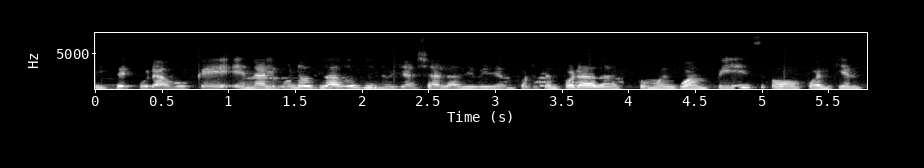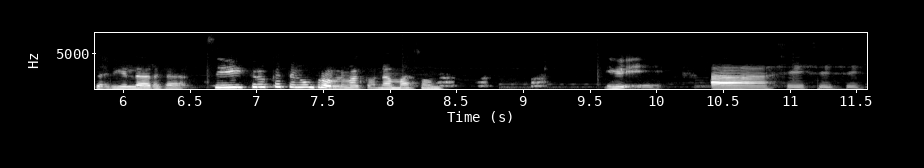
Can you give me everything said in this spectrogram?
Dice Kurabu que en algunos lados en Uyasha la dividen por temporadas, como en One Piece o cualquier serie larga. Sí, creo que tengo un problema con Amazon. ah, sí, sí, sí.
